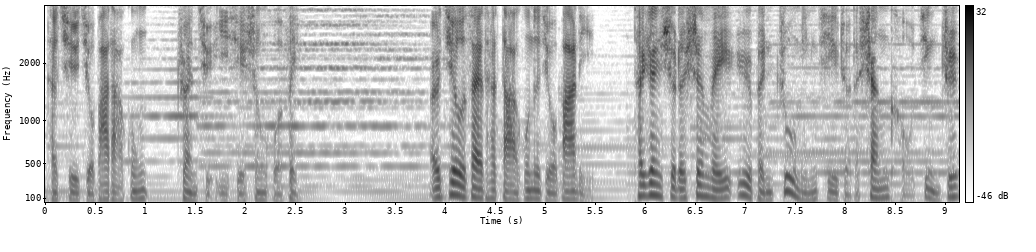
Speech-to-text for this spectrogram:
他去酒吧打工，赚取一些生活费。而就在他打工的酒吧里，他认识了身为日本著名记者的山口敬之。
